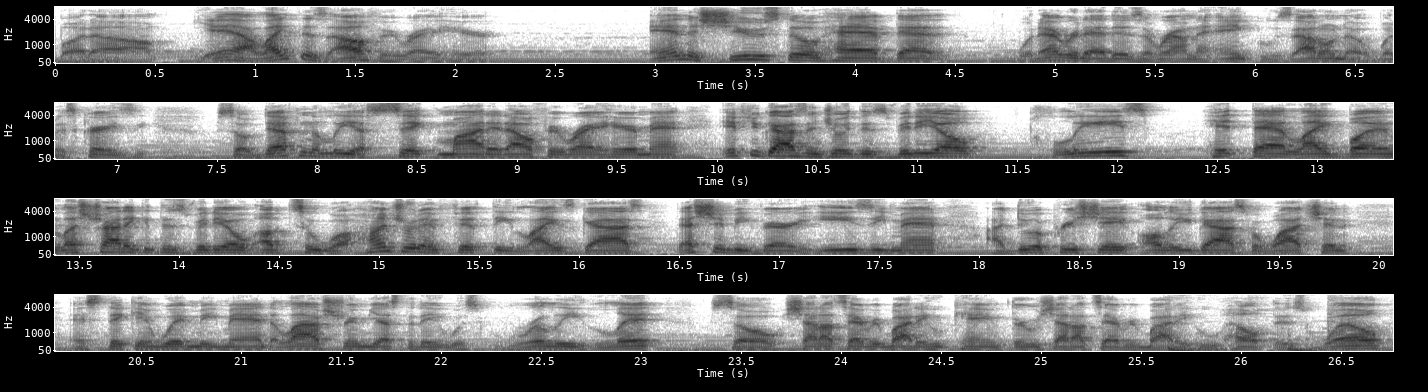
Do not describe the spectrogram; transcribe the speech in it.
But um, yeah, I like this outfit right here. And the shoes still have that whatever that is around the ankles. I don't know, but it's crazy. So definitely a sick modded outfit right here, man. If you guys enjoyed this video, please hit that like button. Let's try to get this video up to 150 likes, guys. That should be very easy, man. I do appreciate all of you guys for watching and sticking with me, man. The live stream yesterday was really lit. So shout out to everybody who came through. Shout out to everybody who helped as well.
